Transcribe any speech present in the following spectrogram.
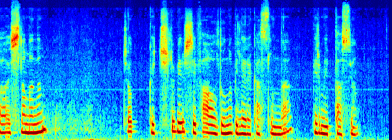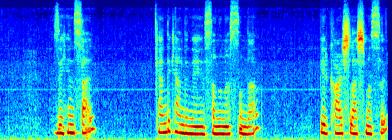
bağışlamanın çok güçlü bir şifa olduğunu bilerek aslında bir meditasyon. Zihinsel, kendi kendine insanın aslında bir karşılaşması,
